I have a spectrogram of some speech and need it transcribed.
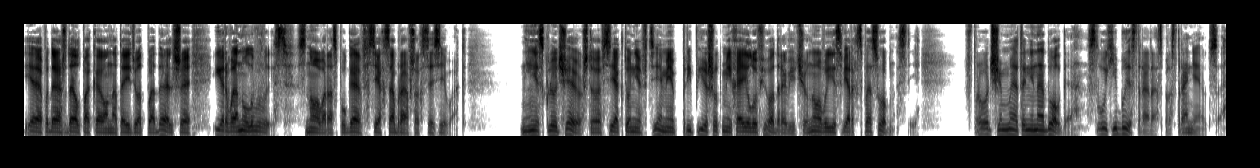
Я подождал, пока он отойдет подальше, и рванул ввысь, снова распугав всех собравшихся зевак. Не исключаю, что все, кто не в теме, припишут Михаилу Федоровичу новые сверхспособности. Впрочем, это ненадолго. Слухи быстро распространяются.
